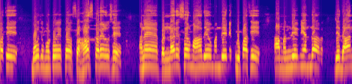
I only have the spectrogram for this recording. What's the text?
વતી બહુ જ મોટો એક સાહસ કરેલું છે. અને ભંડારેશ્વર મહાદેવ મંદિરની કૃપાથી આ મંદિરની અંદર જે દાન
